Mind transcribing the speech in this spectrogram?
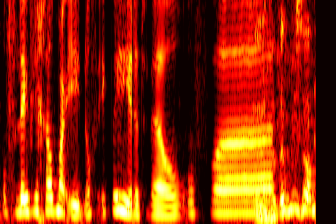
Of leef je geld maar in? Of ik beheer het wel? Of... is dat ook misam?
